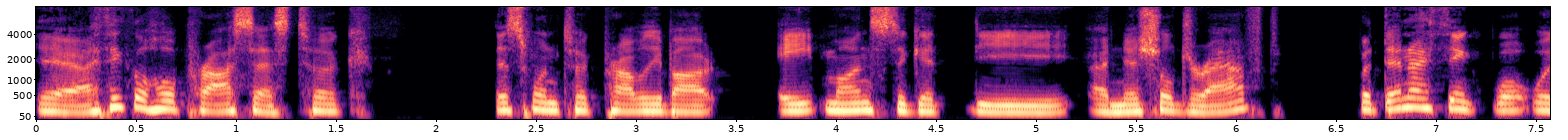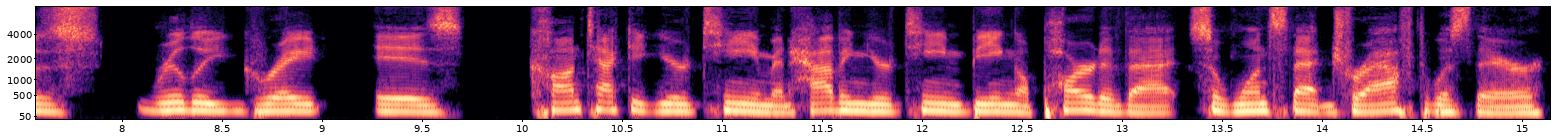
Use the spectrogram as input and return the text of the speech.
yeah, I think the whole process took this one took probably about 8 months to get the initial draft. But then I think what was really great is contacting your team and having your team being a part of that. So once that draft was there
